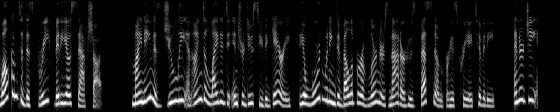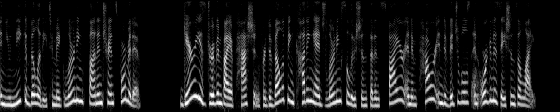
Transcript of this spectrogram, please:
Welcome to this brief video snapshot. My name is Julie and I'm delighted to introduce you to Gary, the award-winning developer of Learners Matter who's best known for his creativity, energy, and unique ability to make learning fun and transformative. Gary is driven by a passion for developing cutting-edge learning solutions that inspire and empower individuals and organizations alike.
